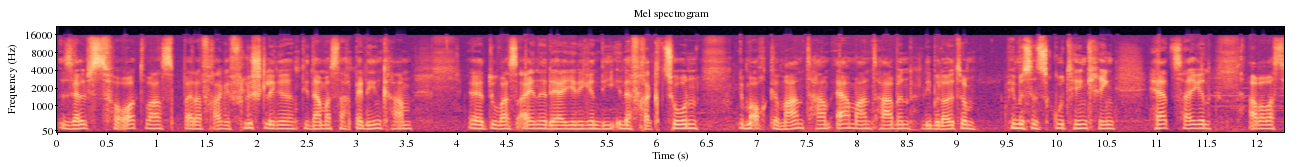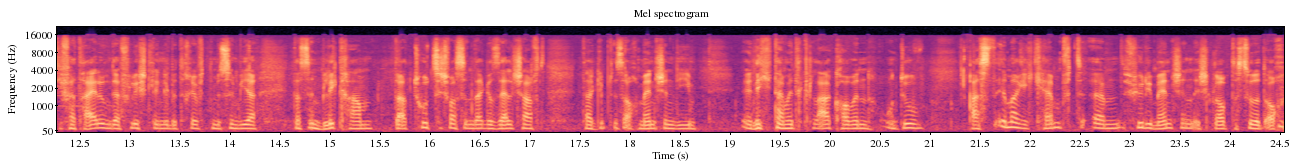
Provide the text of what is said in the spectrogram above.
selbst vor Ort warst bei der Frage Flüchtlinge, die damals nach Berlin kamen äh, du warst eine derjenigen, die in der Fraktion immer auch gemahnt haben, ermahnt haben, liebe Leute, wir müssen es gut hinkriegen, herzeigen. Aber was die Verteilung der Flüchtlinge betrifft, müssen wir das im Blick haben. Da tut sich was in der Gesellschaft. Da gibt es auch Menschen, die äh, nicht damit klarkommen. Und du hast immer gekämpft ähm, für die Menschen. Ich glaube, dass du dort auch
